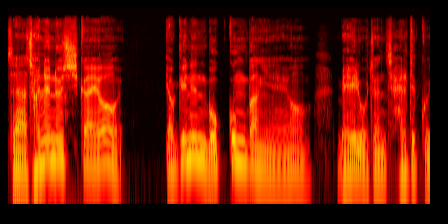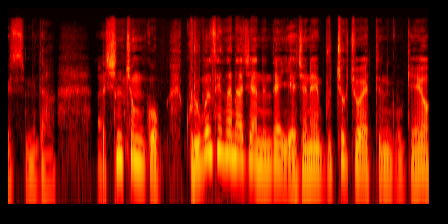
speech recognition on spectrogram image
자, 전현우 씨가요. 여기는 목공방이에요. 매일 오전 잘 듣고 있습니다. 아, 신청곡 그룹은 생각나지 않는데 예전에 무척 좋아했던 곡이에요.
